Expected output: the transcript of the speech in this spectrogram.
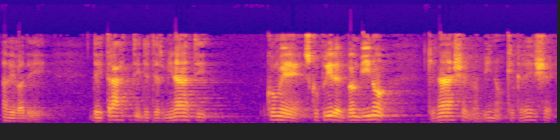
aveva dei, dei tratti determinati come scoprire il bambino che nasce, il bambino che cresce.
